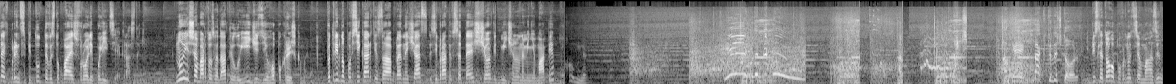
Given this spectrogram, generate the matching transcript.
Та й в принципі тут ти виступаєш в ролі поліції якраз таки. Ну і ще варто згадати Луїджі з його покришками. Потрібно по всій карті за певний час зібрати все те, що відмічено на мінімапі. Okay, back to the store. І після того повернутися в магазин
